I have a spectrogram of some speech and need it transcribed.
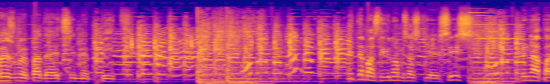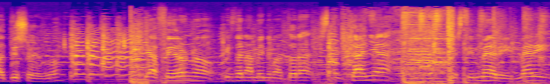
Παίζουμε πάντα έτσι με beat. Πείτε μας τη γνώμη σας και εσείς πριν να απαντήσω εγώ. Και αφιερώνω, ήρθε ένα μήνυμα τώρα, στη Τάνια και στη Μέρη. Μέρη,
